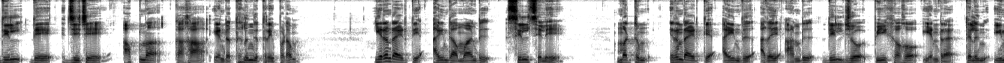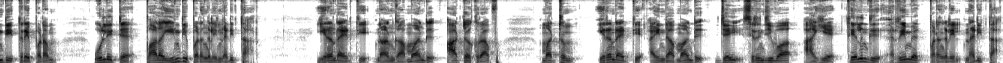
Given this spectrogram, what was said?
தில் தே ஜிஜே அப்னா கஹா என்ற தெலுங்கு திரைப்படம். இரண்டாயிரத்தி ஐந்தாம் ஆண்டு சில்சிலே மற்றும் இரண்டாயிரத்தி ஐந்து அதே ஆண்டு தில் ஜோ பி ஹஹோ என்ற தெலுங்கு இந்தி திரைப்படம் உள்ளிட்ட பல இந்தி படங்களில் நடித்தார். இரண்டாயிரத்தி நான்காம் ஆண்டு ஆட்டோகிராஃப் மற்றும் இரண்டாயிரத்தி ஐந்தாம் ஆண்டு ஜெய் சிரஞ்சீவா ஆகிய தெலுங்கு ரீமேக் படங்களில் நடித்தார்.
